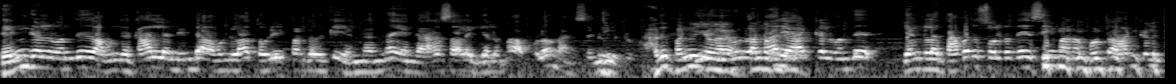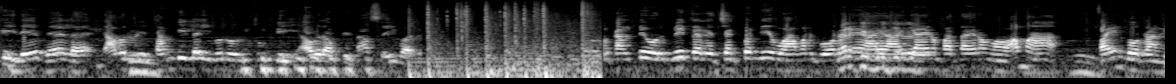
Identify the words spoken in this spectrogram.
பெண்கள் வந்து அவங்க காலில் நின்று அவங்களா தொழில் பண்றதுக்கு என்னென்ன எங்க அரசால இயலுமோ அவ்வளோ நாங்க செஞ்சுக்கிட்டு இருக்கோம். அது பண்ணுவீங்க. இது இவங்கள மாதிரி ஆட்கள் வந்து எங்களை தவறு சொல்றதே சீமானம் போன்ற ஆட்களுக்கு இதே வேலை. அவருடைய தம்பில இவர் ஒரு தும்பி. அவர் அப்படித்தான் செய்வாரு. கழட்டி ஒரு மீட்டரை செக் பண்ணி அவனுக்கு உடனே. ஐயாயிரம் பத்தாயிரம் ஆமா. ஃபைன் போடுறாங்க.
